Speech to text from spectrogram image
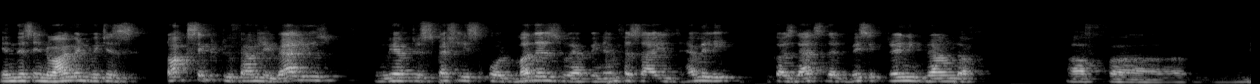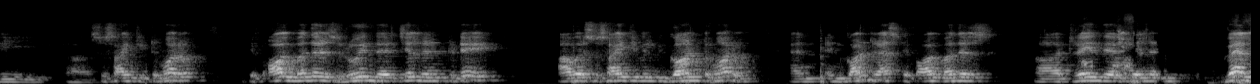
in this environment, which is toxic to family values. And we have to especially support mothers who have been emphasized heavily because that's the basic training ground of, of uh, the uh, society tomorrow. If all mothers ruin their children today, our society will be gone tomorrow. And in contrast, if all mothers uh, train their children well,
